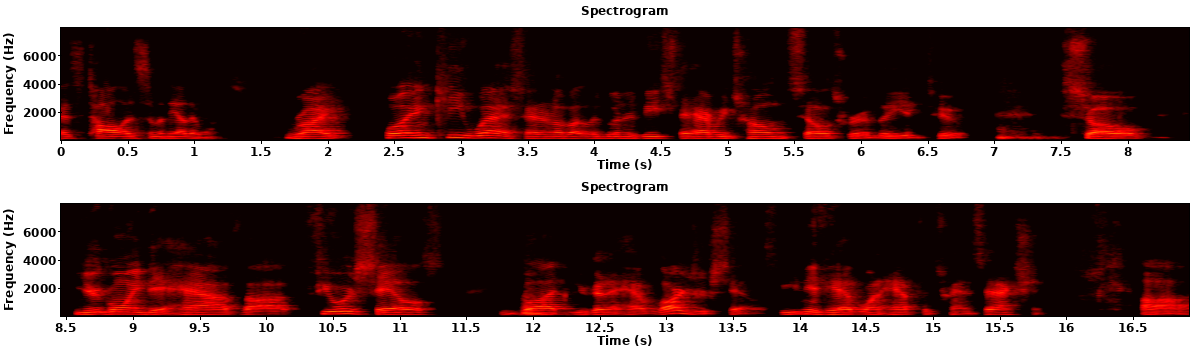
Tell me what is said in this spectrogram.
as tall as some of the other ones. Right. Well, in Key West, I don't know about Laguna Beach. The average home sells for a million two, so you're going to have uh, fewer sales, but you're going to have larger sales, even if you have one half the transaction. Uh,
